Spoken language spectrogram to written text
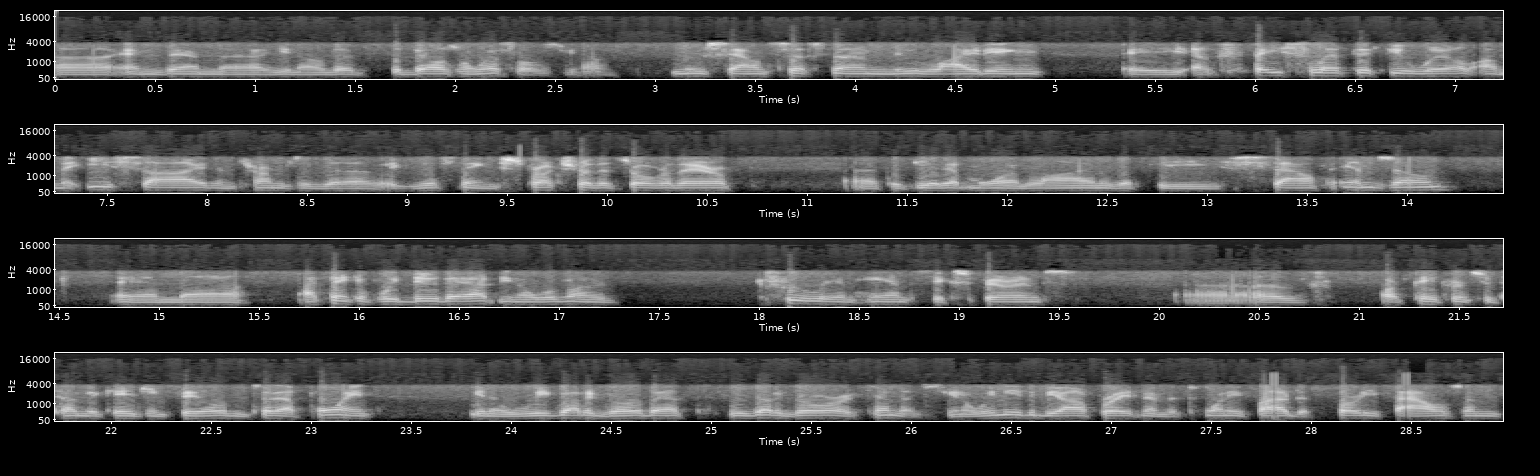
Uh, and then, uh, you know, the, the bells and whistles, you know, new sound system, new lighting, a, a facelift, if you will, on the east side in terms of the existing structure that's over there uh, to get it more in line with the south end zone. And uh, I think if we do that, you know, we're going to truly enhance the experience of our patrons who come to Cajun Field. And to that point, you know, we've got to grow that. We've got to grow our attendance. You know, we need to be operating in the 25 to 30 thousand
